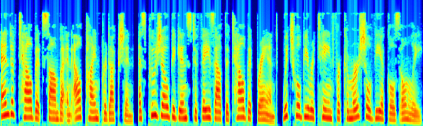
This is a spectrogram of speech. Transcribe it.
End of Talbot Samba and Alpine production, as Peugeot begins to phase out the Talbot brand, which will be retained for commercial vehicles only.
